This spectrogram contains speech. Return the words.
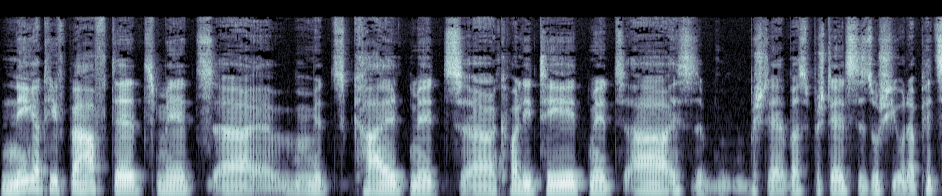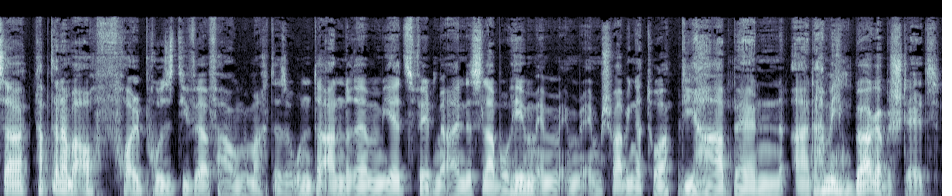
negativ behaftet mit äh, mit kalt, mit äh, Qualität, mit ah, ist bestell, was bestellst du Sushi oder Pizza. Hab dann aber auch voll positive Erfahrungen gemacht. Also unter anderem jetzt fällt mir ein das La im, im, im Schwabinger Tor. Die haben, äh, da haben ich einen Burger bestellt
